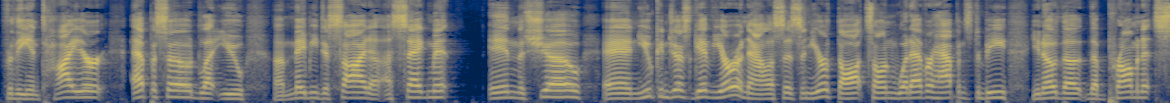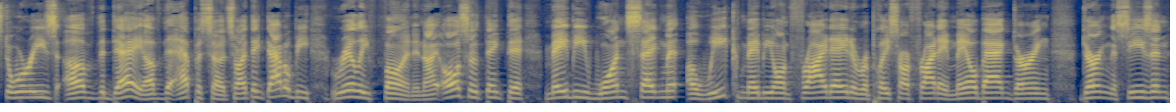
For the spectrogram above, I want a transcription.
for the entire episode, let you uh, maybe decide a, a segment in the show and you can just give your analysis and your thoughts on whatever happens to be, you know, the the prominent stories of the day of the episode. So I think that'll be really fun. And I also think that maybe one segment a week, maybe on Friday to replace our Friday mailbag during during the season,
